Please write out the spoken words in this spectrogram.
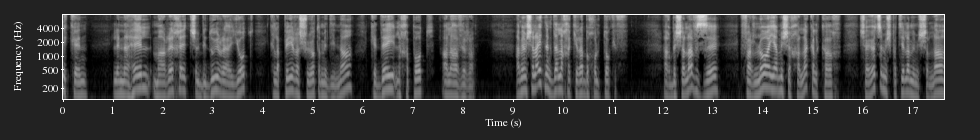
מכן לנהל מערכת של בידוי ראיות כלפי רשויות המדינה כדי לחפות על העבירה. הממשלה התנגדה לחקירה בכל תוקף, אך בשלב זה כבר לא היה מי שחלק על כך שהיועץ המשפטי לממשלה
